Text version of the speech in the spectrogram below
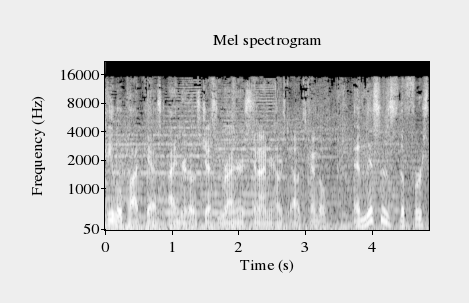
Halo podcast. I'm your host, Jesse Reiners. And I'm your host, Alex Kendall. And this is the first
